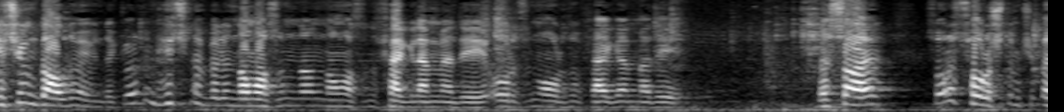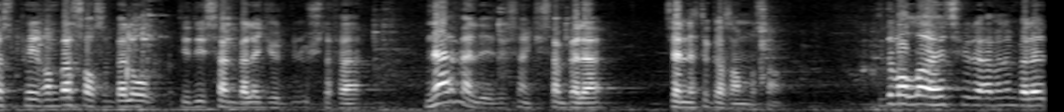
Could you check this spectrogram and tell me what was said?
neçə gün qaldım evində, gördüm, heç nə belə namazından namazını fərqlənmədi, orucunun orucunu fərqlənmədi və s. Sonra soruşdum ki, bəs Peyğəmbər salsın, belə ol, dedi, sən belə girdin üç dəfə, nə əməl edirsən ki, sən belə cənnəti qazanmısan? Dedi, vallahi heç bir əməlim, belə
